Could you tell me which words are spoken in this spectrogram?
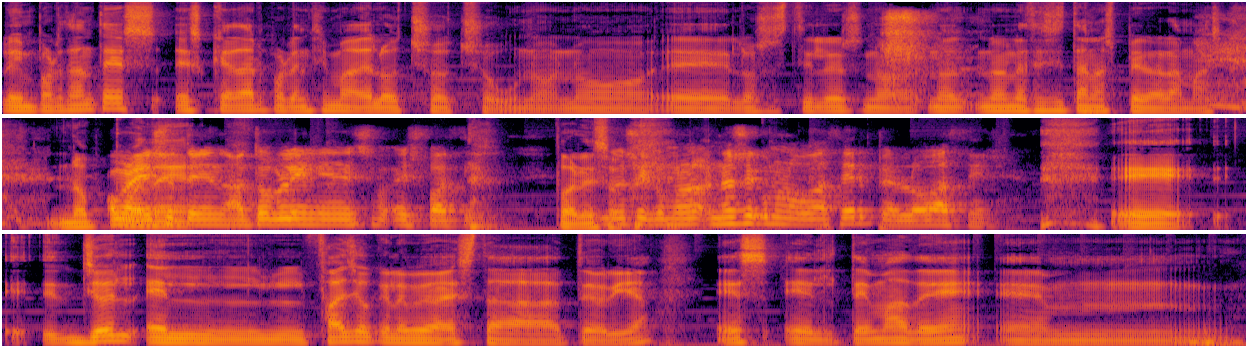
Lo importante es, es quedar por encima del 8-8-1. No, eh, los Steelers no, no, necesitan aspirar a más. No Hombre, eso teniendo a top es, es fácil. Por eso. No sé, cómo, no sé, cómo, lo va a hacer, pero lo va a hacer. Eh, yo el, fallo que le veo a esta teoría es el tema de em,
